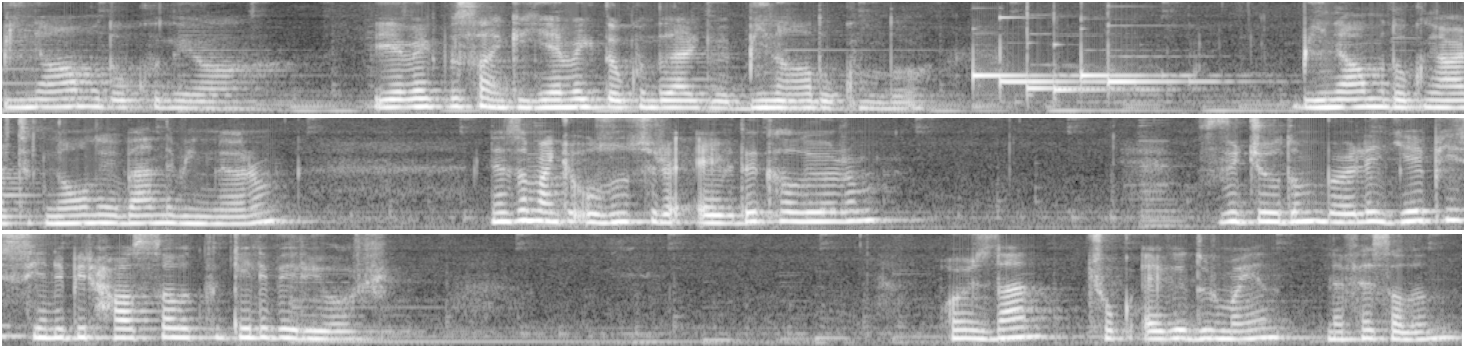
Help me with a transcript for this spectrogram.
Bina mı dokunuyor? Yemek mi sanki yemek dokundu der gibi bina dokundu. Bina mı dokunuyor artık ne oluyor ben de bilmiyorum. Ne zaman ki uzun süre evde kalıyorum. Vücudum böyle yepis yeni bir hastalıklı geliveriyor. O yüzden çok evde durmayın, nefes alın.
